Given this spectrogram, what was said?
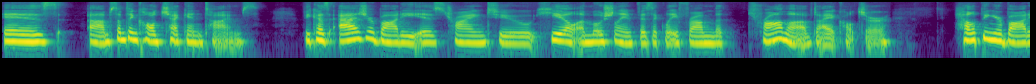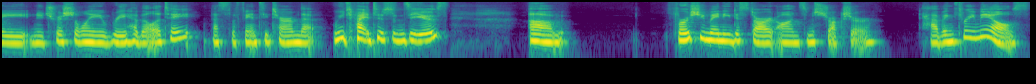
is um, something called check in times. Because as your body is trying to heal emotionally and physically from the trauma of diet culture, helping your body nutritionally rehabilitate that's the fancy term that we dietitians use. Um, first, you may need to start on some structure, having three meals,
